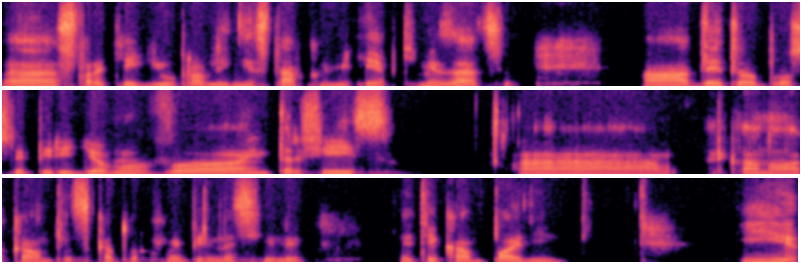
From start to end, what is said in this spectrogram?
а, стратегию управления ставками и оптимизацией. А, для этого просто перейдем в интерфейс рекламного аккаунта, с которых мы переносили эти компании и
